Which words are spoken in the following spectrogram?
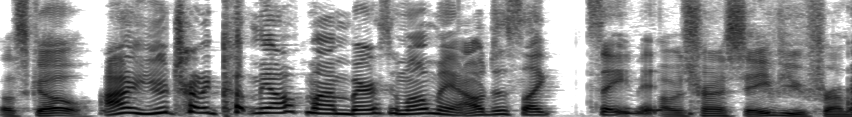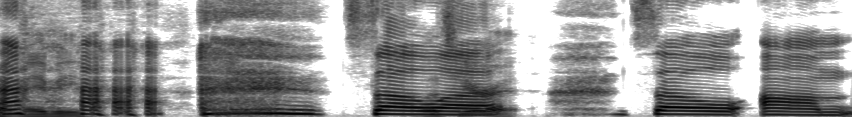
let's go I, you're trying to cut me off my embarrassing moment. I'll just like save it. I was trying to save you from it, maybe. so Let's uh, hear it. So um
